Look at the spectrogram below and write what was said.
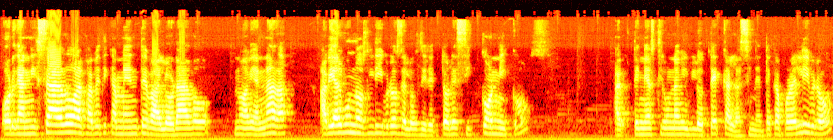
organizado, alfabéticamente, valorado, no había nada. Había algunos libros de los directores icónicos. Tenías que ir a una biblioteca, la cineteca por el libro.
